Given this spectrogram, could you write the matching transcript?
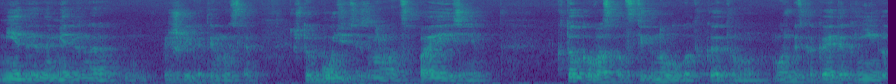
медленно-медленно пришли к этой мысли, что будете заниматься поэзией? Кто вас подстегнул вот к этому? Может быть, какая-то книга,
